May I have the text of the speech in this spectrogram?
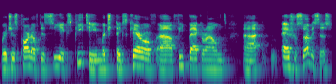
which is part of the CXP team, which takes care of uh, feedback around uh, Azure services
